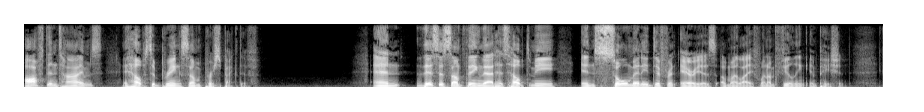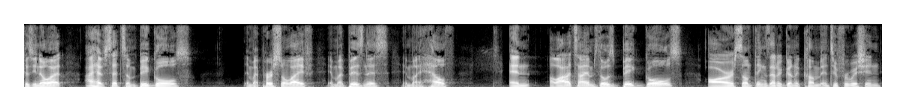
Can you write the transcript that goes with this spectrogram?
oftentimes it helps to bring some perspective. And this is something that has helped me in so many different areas of my life when I'm feeling impatient. Because you know what? I have set some big goals in my personal life, in my business, in my health. And a lot of times, those big goals are some things that are going to come into fruition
